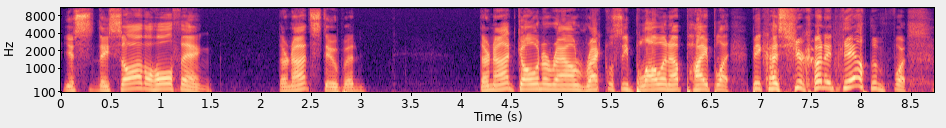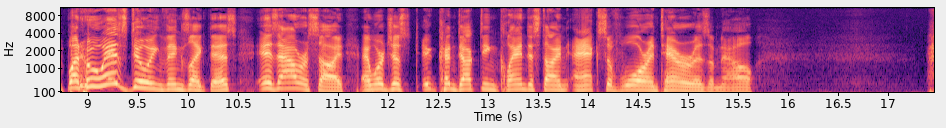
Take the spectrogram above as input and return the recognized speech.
You, they saw the whole thing. They're not stupid. They're not going around recklessly blowing up pipeline because you're going to nail them for. It. But who is doing things like this is our side, and we're just uh, conducting clandestine acts of war and terrorism now.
